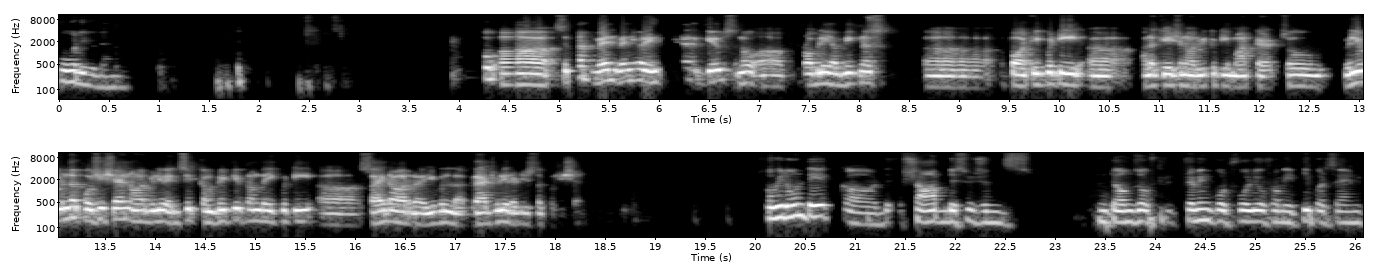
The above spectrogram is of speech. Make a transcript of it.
Over to you, Danny. So, uh, Siddharth, when, when your indicator gives no uh, probably a weakness for equity uh, allocation or equity market. So will you in the position or will you exit completely from the equity uh, side or you will gradually reduce the position? So we don't take uh, sharp decisions in terms of trimming portfolio from 80%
